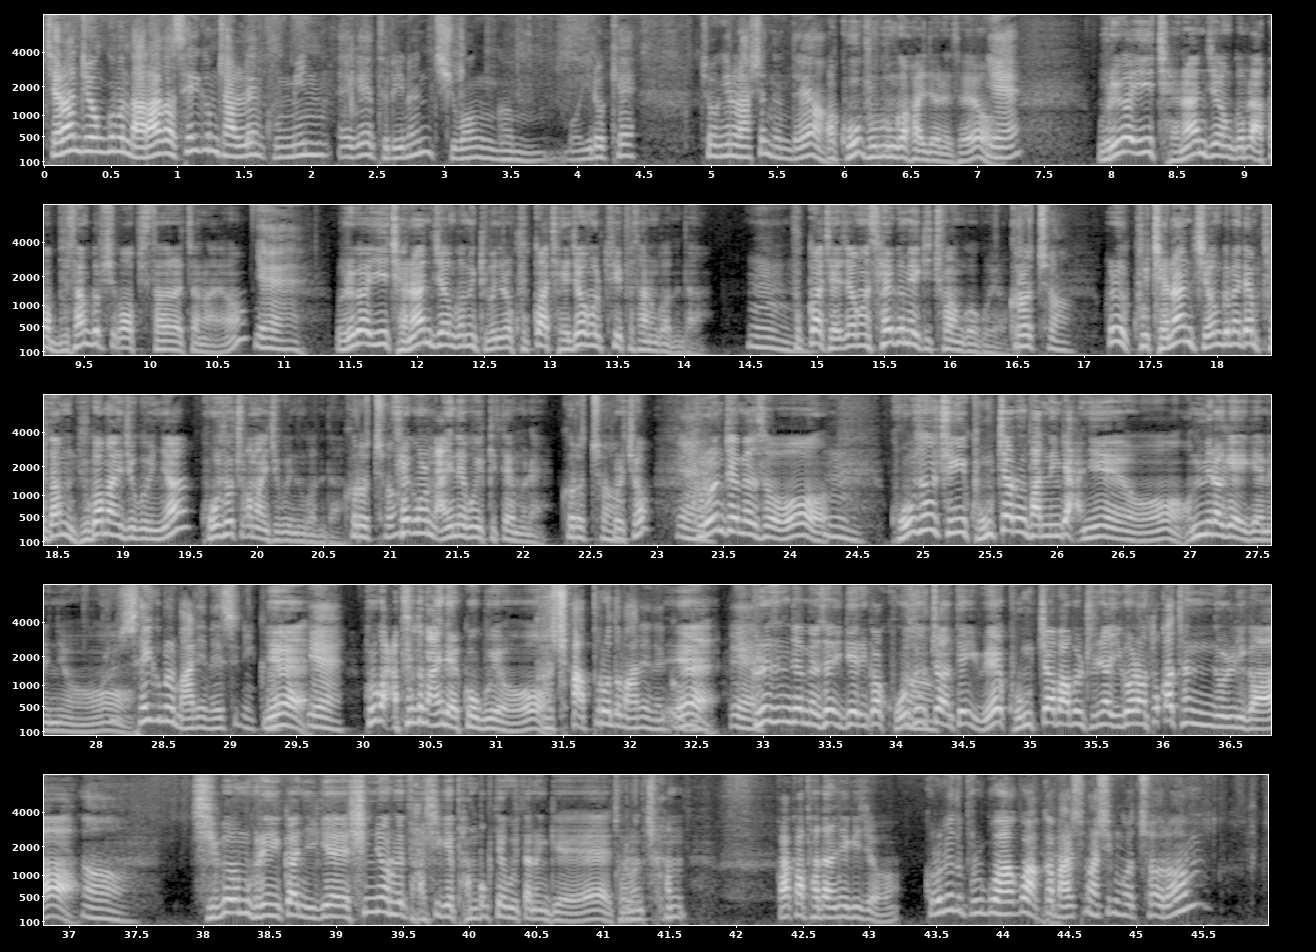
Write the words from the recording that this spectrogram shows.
재난지원금은 나라가 세금 잘 낸 국민에게 드리는 지원금 뭐 이렇게 정의를 하셨는데요. 아, 그 부분과 관련해서요. 예. 우리가 이 재난지원금을 아까 무상급식하고 비슷하다 그랬잖아요. 예. 우리가 이 재난지원금은 기본적으로 국가 재정을 투입해서 하는 겁니다. 음. 국가 재정은 세금에 기초한 거고요. 그렇죠. 그리고 그 재난지원금에 대한 부담은 누가 많이 지고 있냐? 고소득주가 많이 지고 있는 겁니다. 그렇죠. 세금을 많이 내고 있기 때문에. 그렇죠. 그렇죠. 예. 그런 점에서 음. 고소득층이 공짜로 받는 게 아니에요. 엄밀하게 얘기하면요. 세금을 많이 냈으니까. 예. 예. 그리고 앞으로도 많이 낼 거고요. 그렇죠. 앞으로도 많이 낼 거고. 예. 예. 그래서 점에서 이게 그러니까 고소득자한테 어. 왜 공짜 밥을 주냐 이거랑 똑같은 논리가 어. 지금 그러니까 이게 10년 후에 다시 이게 반복되고 있다는 게 저는 그렇죠. 참 깝깝하다는 얘기죠. 그럼에도 불구하고 아까 네. 말씀하신 것처럼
